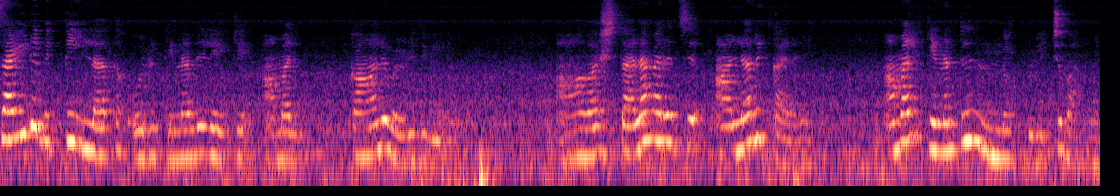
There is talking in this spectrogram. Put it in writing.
സൈഡ് ഭിത്തിയില്ലാത്ത ഒരു കിണറിലേക്ക് അമൽ കാൽ വഴുതി വീണു. ആകാശ് തലമരച്ച് അലറിക്കരഞ്ഞു അമൽ കിണറ്റിൽ നിന്നും വിളിച്ചു പറഞ്ഞു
